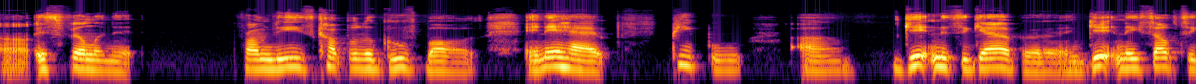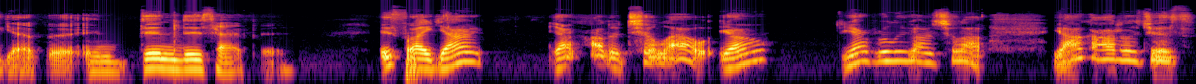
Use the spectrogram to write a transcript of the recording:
uh is feeling it from these couple of goofballs and they had people um getting it together and getting themselves together and then this happened it's like y'all y'all gotta chill out y'all y'all really gotta chill out. Y'all gotta just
